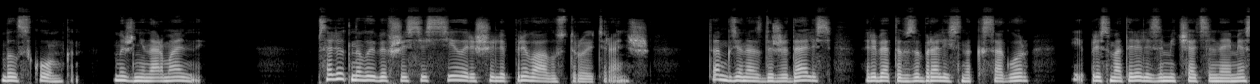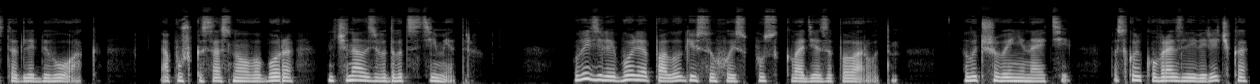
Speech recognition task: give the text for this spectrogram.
был скомкан. Мы же ненормальные. Абсолютно выбившись из силы, решили привал устроить раньше. Там, где нас дожидались, ребята взобрались на косогор и присмотрели замечательное место для бивуака. Опушка соснового бора начиналась в 20 метрах. Увидели и более пологий сухой спуск к воде за поворотом. Лучшего и не найти, поскольку в разливе речка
